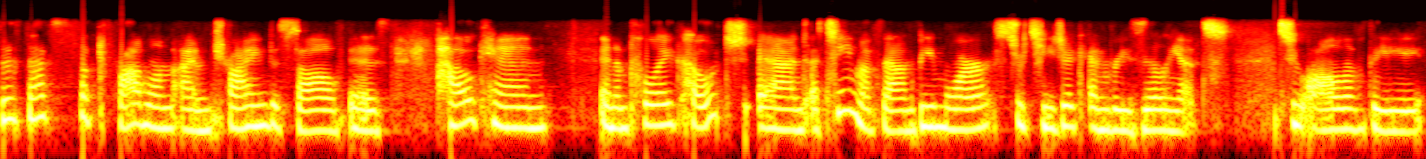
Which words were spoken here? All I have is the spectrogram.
th- that's the problem I'm trying to solve is how can an employee coach and a team of them be more strategic and resilient to all of the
